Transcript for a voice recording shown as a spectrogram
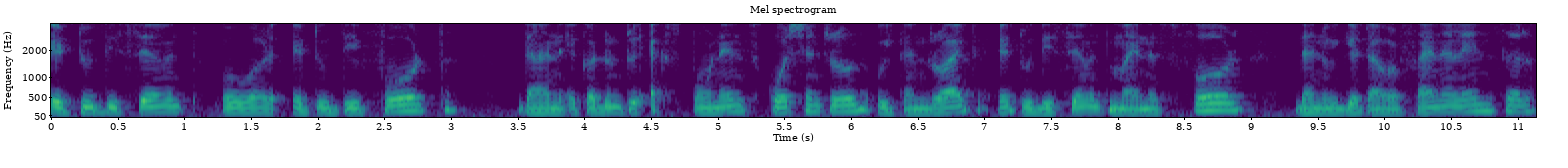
a to the 7th over a to the 4th then according to exponents quotient rule we can write a to the 7th minus 4 then we get our final answer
